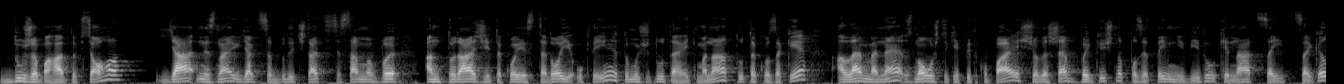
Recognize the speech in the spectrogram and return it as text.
Дуже багато всього. Я не знаю, як це буде читатися саме в антуражі такої старої України, тому що тут гетьмана, тут козаки. Але мене знову ж таки підкупає, що лише виключно позитивні відгуки на цей цикл.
